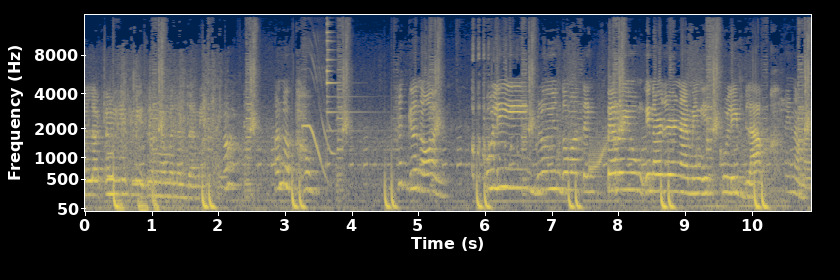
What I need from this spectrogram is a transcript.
Halag, ang liit-liit lang naman ng damit. Huh? Ano to? Bakit ganon? Kulay blue yung dumating, pero yung in-order namin is kulay black. Okay naman.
